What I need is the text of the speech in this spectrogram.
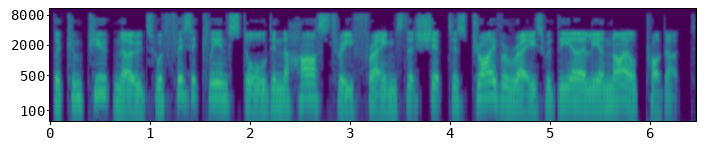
The compute nodes were physically installed in the Haas 3 frames that shipped as drive arrays with the earlier Nile product.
